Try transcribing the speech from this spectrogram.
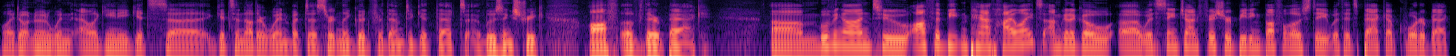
Well, I don't know when Allegheny gets uh, gets another win, but uh, certainly good for them to get that uh, losing streak off of their back. Um, moving on to off the beaten path highlights, I'm going to go uh, with St. John Fisher beating Buffalo State with its backup quarterback.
